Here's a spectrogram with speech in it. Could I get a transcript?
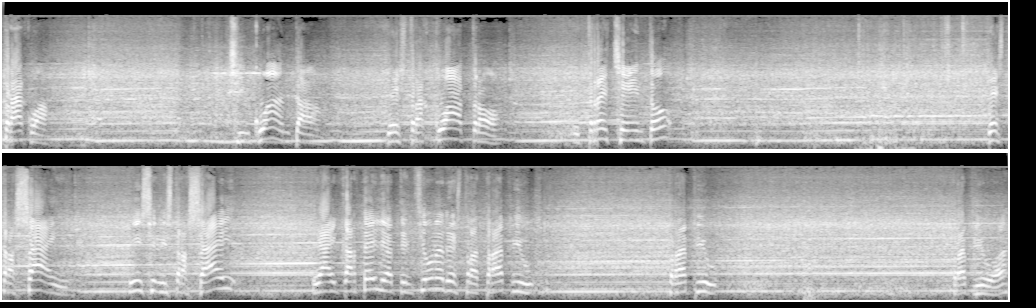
3 qua. 50, destra 4 e 300, destra 6, in sinistra 6 e ai cartelli attenzione destra 3 più, 3 più 3 più eh.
